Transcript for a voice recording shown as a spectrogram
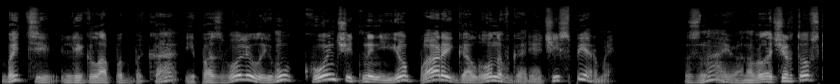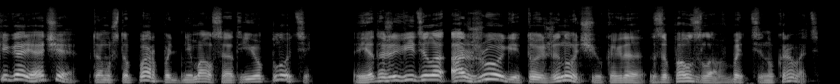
Бетти легла под быка и позволила ему кончить на нее парой галлонов горячей спермы. Знаю, она была чертовски горячая, потому что пар поднимался от ее плоти. Я даже видела ожоги той же ночью, когда заползла в Беттину кровать.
